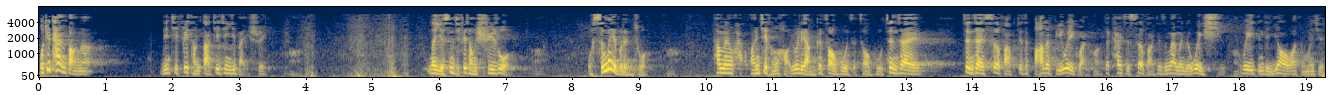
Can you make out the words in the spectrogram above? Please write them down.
我去探访呢，年纪非常大，接近一百岁啊，那也身体非常虚弱啊，我什么也不能做。他们环境很好，有两个照顾者照顾，正在正在设法，就是拔了鼻胃管啊，在开始设法，就是慢慢的喂食，喂一点点药啊，怎么些，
